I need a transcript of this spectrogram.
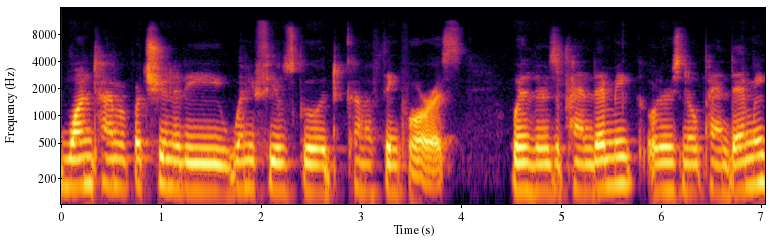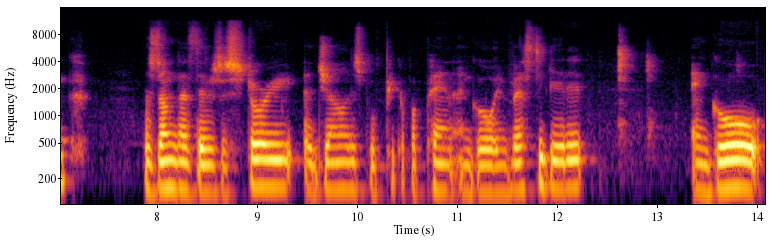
one time opportunity when it feels good kind of thing for us. Whether there's a pandemic or there's no pandemic, as long as there's a story, a journalist will pick up a pen and go investigate it and go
